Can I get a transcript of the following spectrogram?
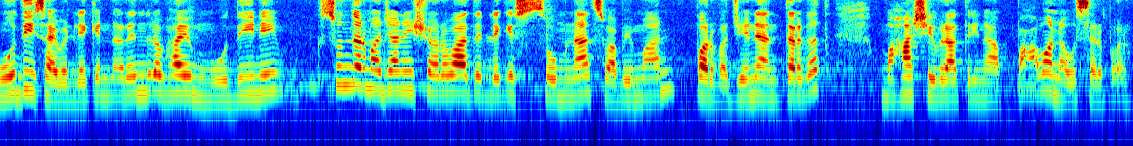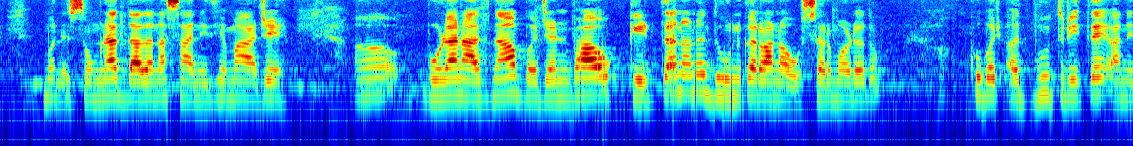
મોદી સાહેબ, એટલે કે નરેન્દ્રભાઈ મોદીની સુંદર મજાની શરૂઆત એટલે કે સોમનાથ સ્વાભિમાન પર્વ, જેને અંતર્ગત મહાશિવરાત્રિના પાવન અવસર પર મને સોમનાથ દાદાના સાનિધ્યમાં આજે ભોળાનાથના ભજન ભાવ, કીર્તન અને ધૂન કરવાનો અવસર મળ્યો હતો. ખૂબ જ અદ્ભુત રીતે અને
